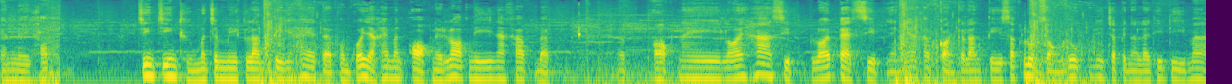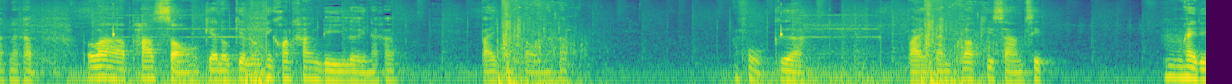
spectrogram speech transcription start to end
กันเลยครับจริง ๆ ถึงมันจะมีการันตีให้ แต่ผมก็อยากให้มันออกในรอบนี้นะครับ แบบ แบบออกใน 150 180 อย่างเงี้ยครับก่อนการันตีสักลูก 2 ลูกนี่จะเป็นอะไรที่ดีมากนะครับ เพราะว่าพาร์ทสองเกียร์โลเกียร์โลนี่ค่อนข้างดีเลยนะครับ ไปกันต่อนะครับโอ้โหเกลือ ไปกันรอบที่ 30 ไม่ดี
